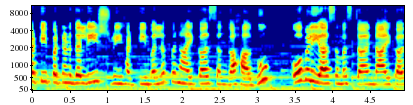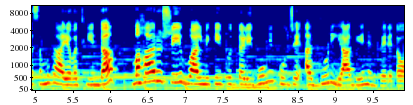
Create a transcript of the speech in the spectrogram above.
ಸಂದರ್ಭದಲ್ಲಿ ಶ್ರೀ ಹಟ್ಟಿ ಮಲ್ಲಪ್ಪ ನಾಯಕ ಸಂಘ ಹಾಗೂ ಓಬಳಿಯ ಸಮಸ್ತ ನಾಯಕ ಸಮುದಾಯ ವತಿಯಿಂದ ಮಹಾಋಷಿ ವಾಲ್ಮೀಕಿ ಪುತ್ಥಳಿ ಭೂಮಿ ಪೂಜೆ ಅದ್ದೂರಿಯಾಗಿ ನೆರವೇರಿತು.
